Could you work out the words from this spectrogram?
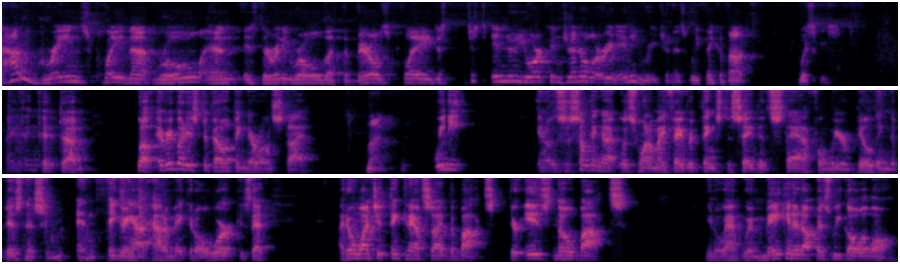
how do grains play that role, and is there any role that the barrels play just just in New York in general, or in any region as we think about whiskeys? I think that um, well, everybody's developing their own style. Right. We, you know, this is something that was one of my favorite things to say to the staff when we were building the business and, and figuring out how to make it all work. Is that I don't want you thinking outside the box. There is no box. You know, we're making it up as we go along.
